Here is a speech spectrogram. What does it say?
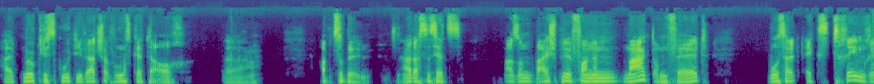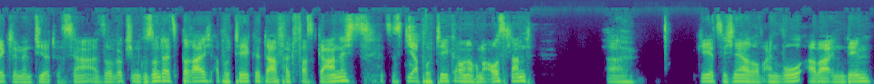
halt möglichst gut die Wertschöpfungskette auch äh, abzubilden. Ja, das ist jetzt mal so ein Beispiel von einem Marktumfeld, wo es halt extrem reglementiert ist. Ja, also wirklich im Gesundheitsbereich, Apotheke darf halt fast gar nichts. Jetzt ist die Apotheke auch noch im Ausland. Äh, gehe jetzt nicht näher darauf ein, wo, aber in dem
